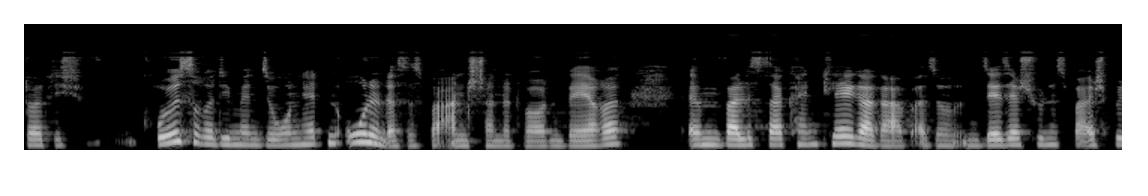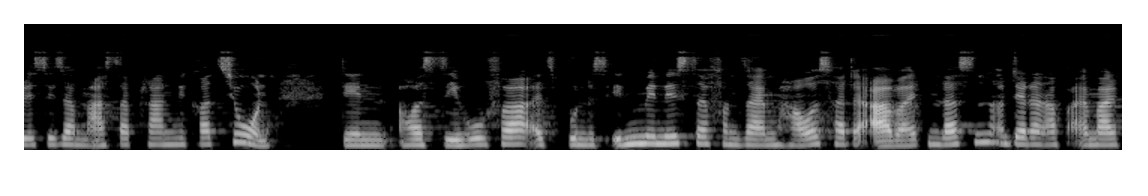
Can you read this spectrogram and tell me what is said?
deutlich größere Dimensionen hätten, ohne dass es beanstandet worden wäre, ähm, weil es da keinen Kläger gab. Also ein sehr, sehr schönes Beispiel ist dieser Masterplan Migration, den Horst Seehofer als Bundesinnenminister von seinem Haus hatte arbeiten lassen und der dann auf einmal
